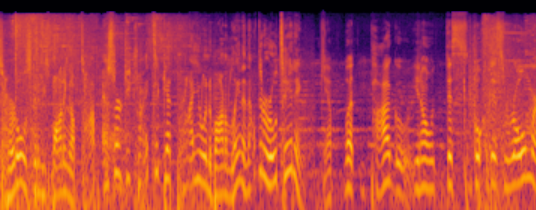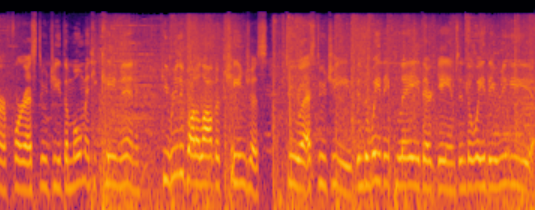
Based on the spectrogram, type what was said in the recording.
Turtle is going to be spawning up top. SRG tried to get Pryo in the bottom lane, and now they're rotating. Yep, but Pagu, you know, this this roamer for S2G, the moment he came in, he really brought a lot of changes to uh, S2G in the way they play their games, in the way they really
